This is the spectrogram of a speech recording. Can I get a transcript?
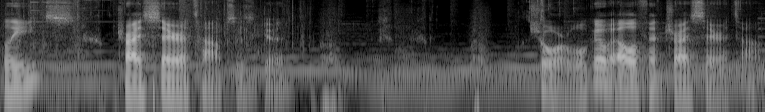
Please. Triceratops is good. Sure, we'll go elephant triceratops.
